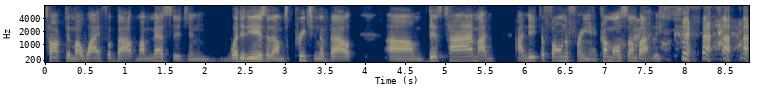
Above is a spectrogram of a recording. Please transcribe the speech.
talk to my wife about my message and what it is that I'm preaching about. Um, this time, I I need to phone a friend. Come on, somebody. I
